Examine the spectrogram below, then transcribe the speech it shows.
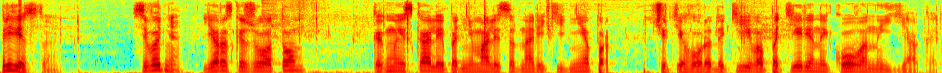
Приветствую! Сегодня я расскажу о том, как мы искали и поднимали с дна реки Днепр в черте города Киева потерянный кованый якорь.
